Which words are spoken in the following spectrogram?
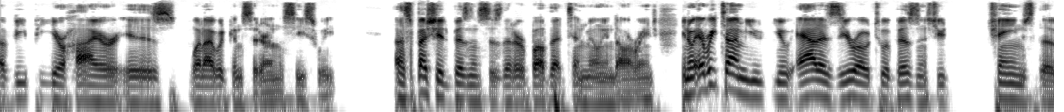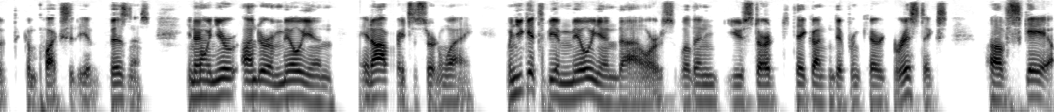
a, VP or higher is what I would consider in the C-suite, especially at businesses that are above that $10 million range. You know, every time you you add a zero to a business, you change the complexity of business. You know, when you're under a million, it operates a certain way. When you get to be a million dollars, well, then you start to take on different characteristics of scale.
